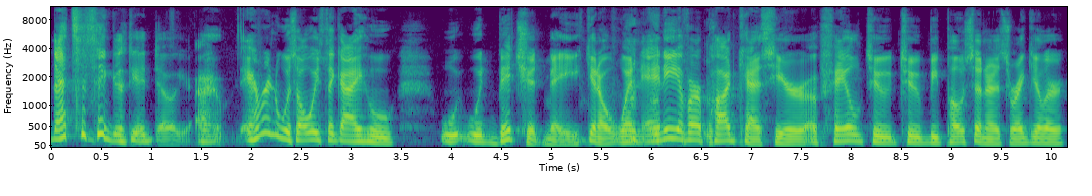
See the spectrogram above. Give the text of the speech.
that's the thing. Uh, Aaron was always the guy who w- would bitch at me, you know, when any of our podcasts here failed to to be posted on its regular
